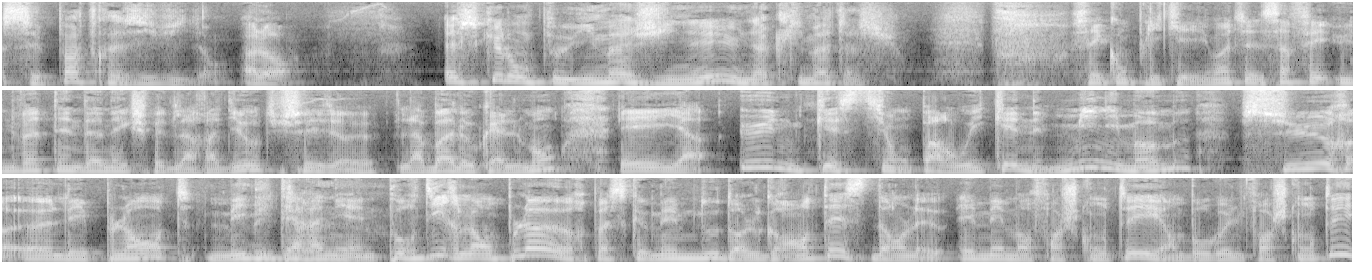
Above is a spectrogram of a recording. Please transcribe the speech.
c'est pas très évident. Alors, est-ce que l'on peut imaginer une acclimatation? C'est compliqué. Moi, ça fait une vingtaine d'années que je fais de la radio, tu sais, euh, là-bas localement, et il y a une question par week-end minimum sur euh, les plantes méditerranéennes. Pour dire l'ampleur, parce que même nous, dans le Grand Est, dans le, et même en Franche-Comté, en Bourgogne-Franche-Comté,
